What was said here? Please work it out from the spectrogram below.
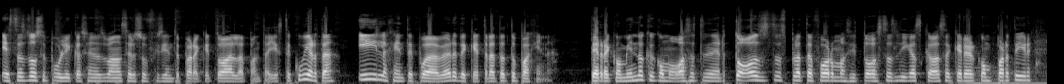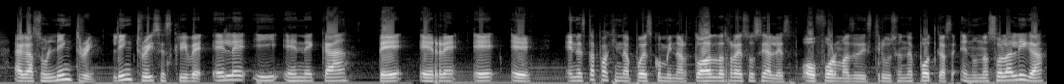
Estas 12 publicaciones van a ser suficientes para que toda la pantalla esté cubierta y la gente pueda ver de qué trata tu página te recomiendo que como vas a tener todas estas plataformas y todas estas ligas que vas a querer compartir, hagas un Linktree. Linktree se escribe L-I-N-K-T-R-E-E. e En esta página puedes combinar todas las redes sociales o formas de distribución de podcast en una sola liga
